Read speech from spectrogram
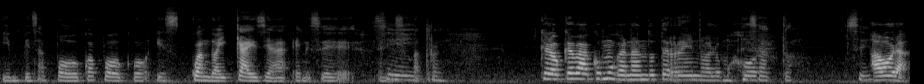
y empieza poco a poco, y es cuando ahí caes ya en ese, en Sí. ese patrón. Creo que va como ganando terreno a lo mejor. Exacto. Sí. Ahora,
